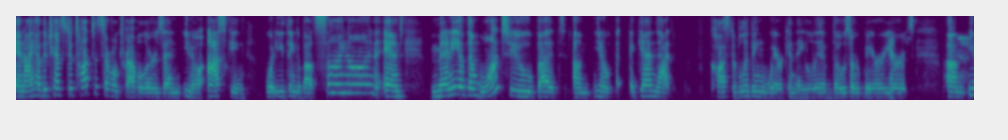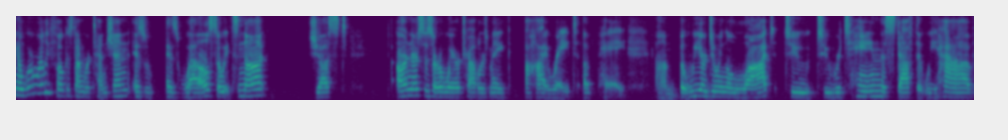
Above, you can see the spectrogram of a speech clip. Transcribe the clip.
and I had the chance to talk to several travelers and, you know, asking, what do you think about sign on? And many of them want to, but, um, you know, again, that cost of living, where can they live? Those are barriers. Um, you know, we're really focused on retention as as well. So it's not just our nurses are aware travelers make a high rate of pay. Um, but we are doing a lot to to retain the staff that we have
